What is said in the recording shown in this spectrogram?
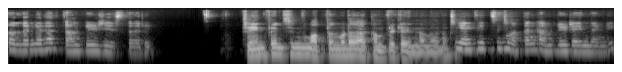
తొందరగానే అది కంప్లీట్ చేస్తారు. చైన్ ఫెన్సింగ్ మొత్తం కూడా కంప్లీట్ అయిందా మేడం చైన్ ఫెన్సింగ్ మొత్తం కంప్లీట్ అయిందండి.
